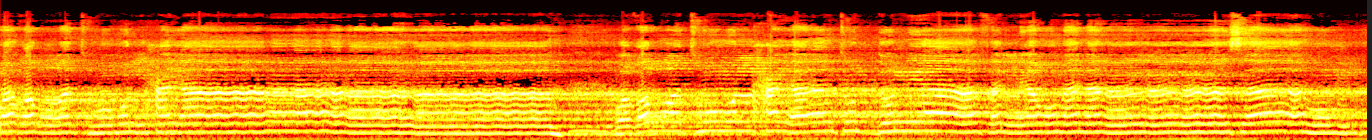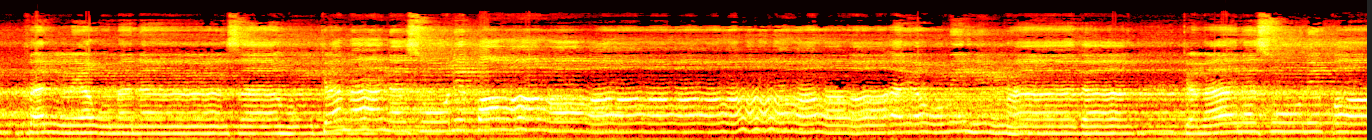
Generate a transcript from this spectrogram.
وغرتهم الحياة. وغرتهم الحياة الدنيا فاليوم ننساهم فاليوم ننساهم كما نسوا لقاء يومهم هذا كما نسوا لقاء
